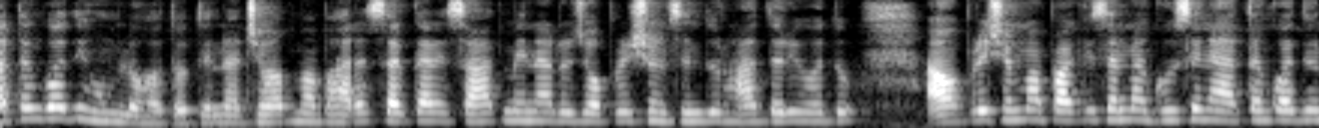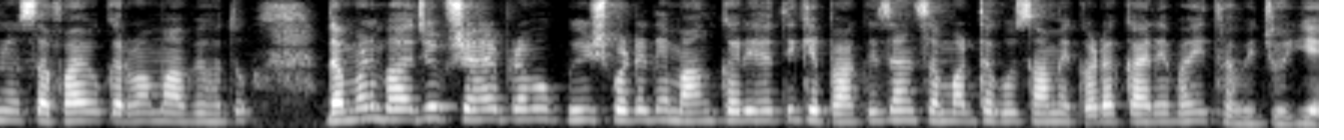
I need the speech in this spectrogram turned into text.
આતંકવાદી હુમલો હતો. તેના જવાબમાં ભારત સરકારે સાત મહિના રોજ ઓપરેશન સિંદૂર હાથ ધર્યું હતું. આ ઓપરેશનમાં પાકિસ્તાનમાં ઘૂસીને આતંકવાદીઓનો સફાયો કરવામાં આવ્યો હતો. દમણ ભાજપ શહેર પ્રમુખ પિયુષ પટેલે માંગ કરી હતી કે પાકિસ્તાન સમર્થકો સામે કડક કાર્યવાહી થવી જોઈએ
